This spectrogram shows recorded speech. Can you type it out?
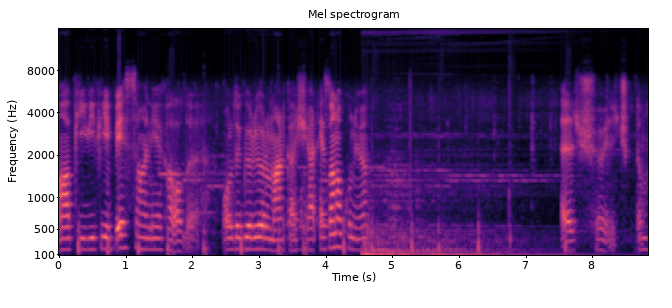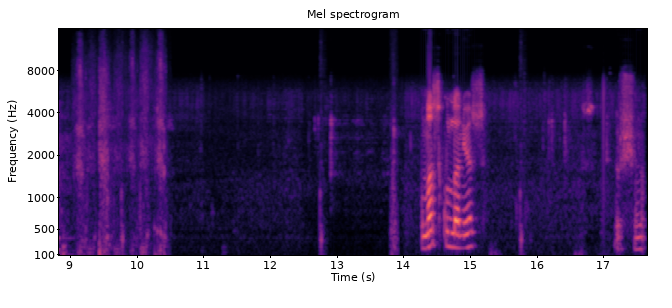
Aa PvP 5 saniye kaldı. Orada görüyorum arkadaşlar. Ezan okunuyor. Evet şöyle çıktım. Nasıl kullanıyoruz? Dur şunu.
